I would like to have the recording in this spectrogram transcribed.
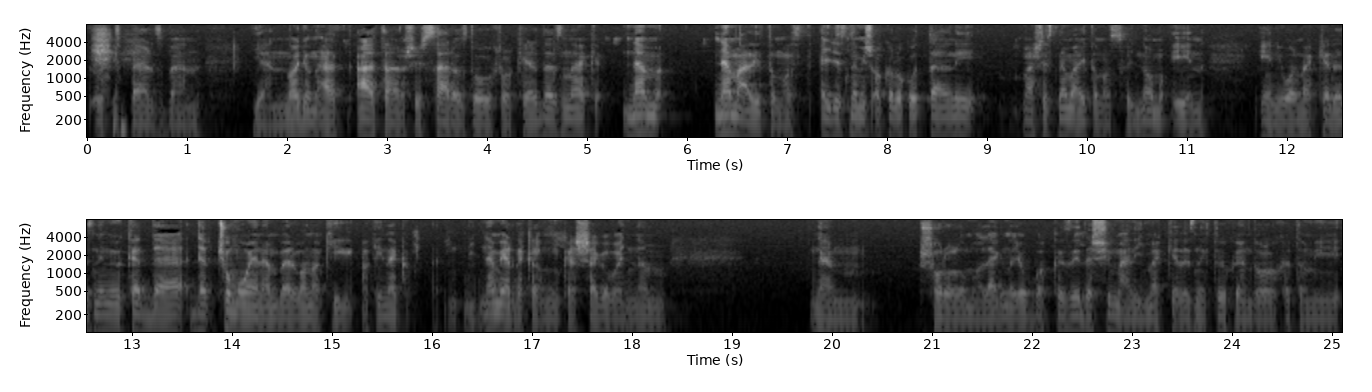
5 percben ilyen nagyon általános és száraz dolgokról kérdeznek. Nem nem állítom azt, egyrészt nem is akarok ott állni, másrészt nem állítom azt, hogy nem én, én jól megkérdezném őket, de, de csomó olyan ember van, aki, akinek nem érdekel a munkássága, vagy nem, nem sorolom a legnagyobbak közé, de simán így megkérdeznék tőlük olyan dolgokat, ami,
